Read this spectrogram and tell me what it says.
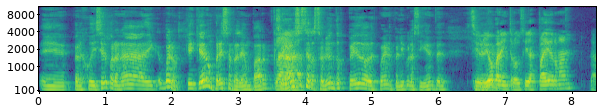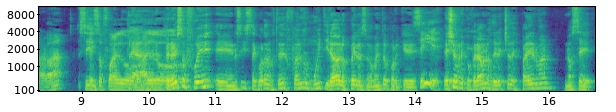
eh, perjudicial para nadie. Bueno, que quedaron presos en realidad un par. Claro. Pero eso se resolvió en dos pedos después en la película siguiente. Sirvió Eh, para introducir a Spider-Man, la verdad. Sí. Eso fue algo. Claro. algo- Pero eso fue, eh, no sé si se acuerdan ustedes, fue algo muy tirado a los pelos en ese momento porque Sí. ellos recuperaron los derechos de Spider-Man, no sé,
